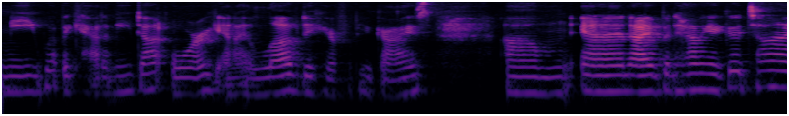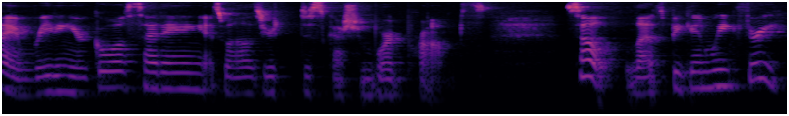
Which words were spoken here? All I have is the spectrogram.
mewebacademy.org, and I love to hear from you guys. Um, and I've been having a good time reading your goal setting as well as your discussion board prompts. So let's begin week three.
